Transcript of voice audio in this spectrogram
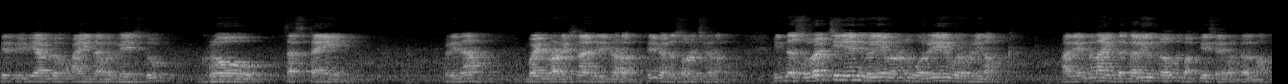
திருப்பி we have to find our ways to grow sustain புரியுதா? பை ப்ராடக்ட்ஸ்லாம் திருப்பி நடக்கும். திருப்பி அந்த சுழற்சி நடக்கும். இந்த சுழற்சியிலேருந்து வெளியே வரணும் ஒரே ஒரு வழிதான். அது என்னன்னா இந்த கலியுகத்தில் வந்து பக்தி செய்ய மட்டும் தான்.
